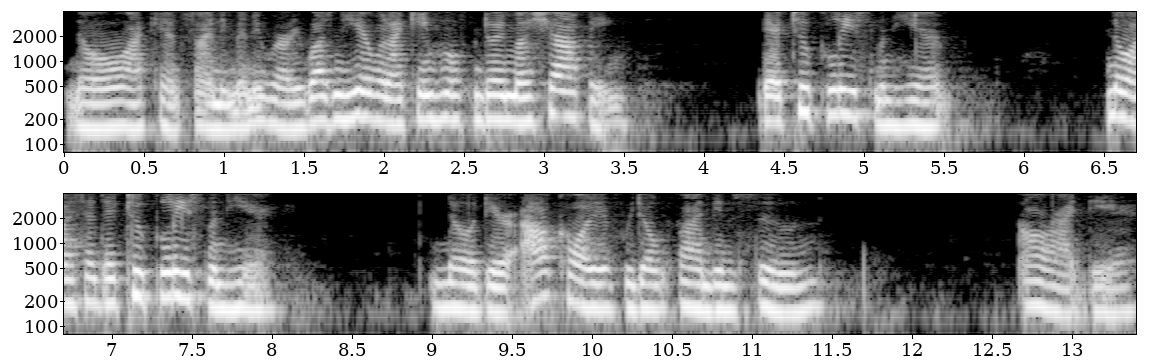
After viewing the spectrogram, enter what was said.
No, I can't find him anywhere. He wasn't here when I came home from doing my shopping. There are two policemen here. No, I said there are two policemen here. No, dear. I'll call you if we don't find him soon. All right, dear.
